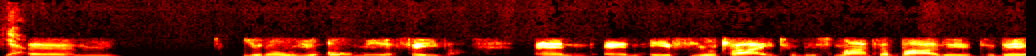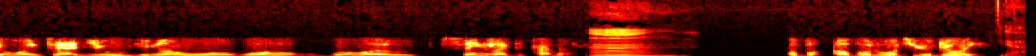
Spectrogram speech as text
Yeah. um, you know, you owe me a favor." And and if you try to be smart about it, they will tell you, you know, we, we, we will sing like a camel Mm. about, about what you're doing. Yeah.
